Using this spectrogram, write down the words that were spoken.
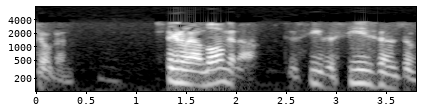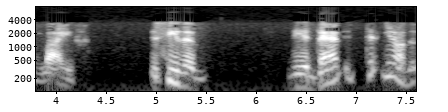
children, sticking around long enough to see the seasons of life, to see the the advantage. You know, the,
